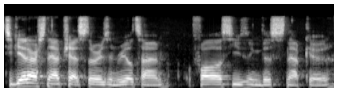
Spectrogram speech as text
To get our Snapchat stories in real time, follow us using this snap code.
